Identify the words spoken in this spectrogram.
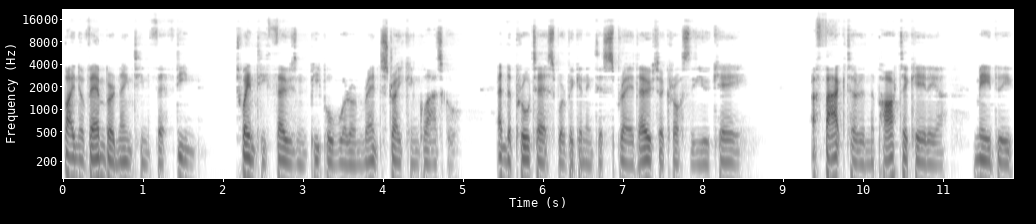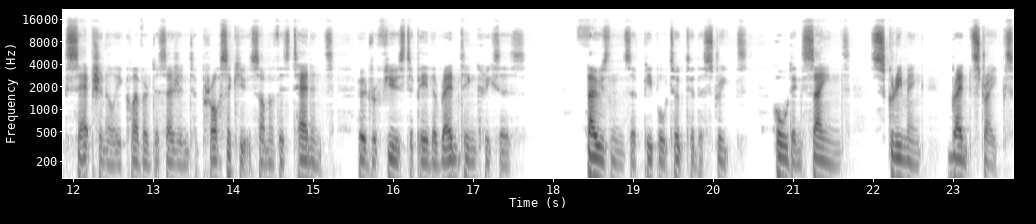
By November 1915, 20,000 people were on rent strike in Glasgow, and the protests were beginning to spread out across the UK. A factor in the Partick area made the exceptionally clever decision to prosecute some of his tenants who had refused to pay the rent increases. Thousands of people took to the streets, holding signs, screaming, Rent strikes,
